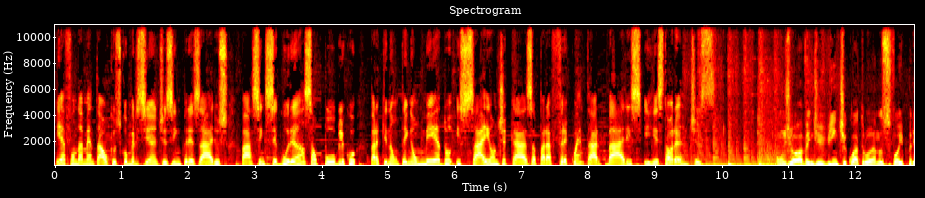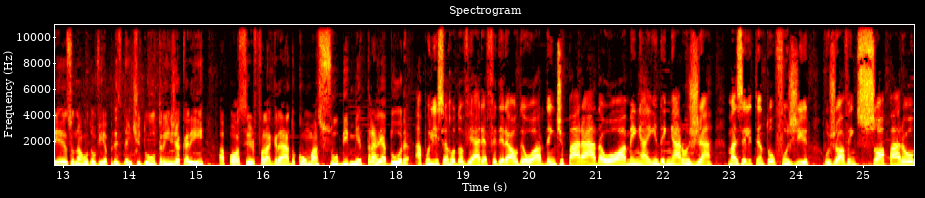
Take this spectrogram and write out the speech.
e é fundamental que os comerciantes e empresários passem segurança ao público para que não tenham medo e saiam de casa para frequentar bares e restaurantes. Um jovem de 24 anos foi preso na rodovia Presidente Dutra, em Jacareí, após ser flagrado com uma submetralhadora. A Polícia Rodoviária Federal deu ordem de parada ao homem ainda em Arujá, mas ele tentou fugir. O jovem só parou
